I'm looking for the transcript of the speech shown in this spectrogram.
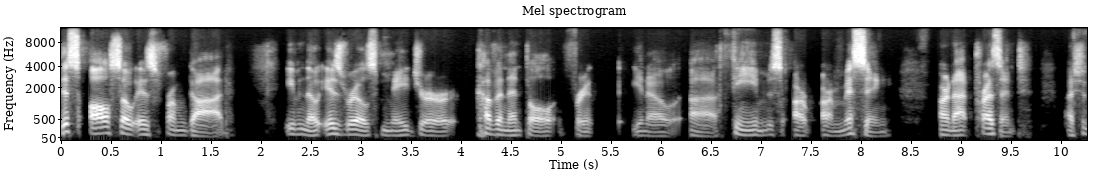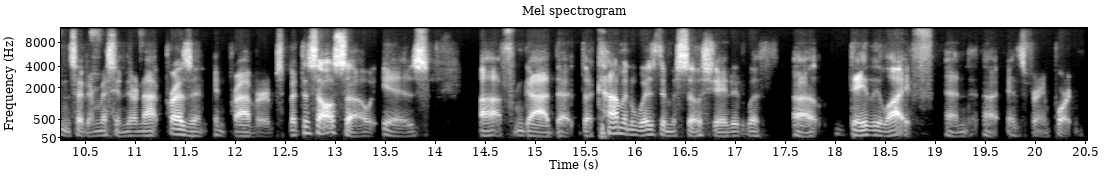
this also is from God, even though Israel's major covenantal, for, you know, uh, themes are, are missing, are not present. I shouldn't say they're missing, they're not present in Proverbs, but this also is uh, from God, that the common wisdom associated with uh, daily life, and uh, it's very important.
